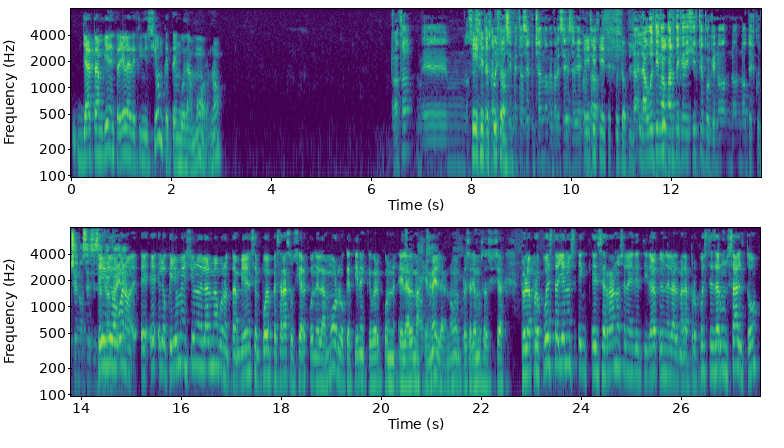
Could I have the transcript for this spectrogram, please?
ya también entraría la definición que tengo de amor, ¿no? Rafa, no sé si, te, escucho. si me estás escuchando, me parecía que se había cortado. Sí, sí, escucho. La, última parte que dijiste, porque no, no, te escuché, no sé si se Sí, digo, bueno, eh, eh, lo que yo menciono del alma, bueno, también se puede empezar a asociar con el amor, lo que tiene que ver con el alma gemela, ¿no? Empezaríamos a asociar. Pero la propuesta ya no es encerrarnos en la identidad o en el alma, la propuesta es dar un salto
